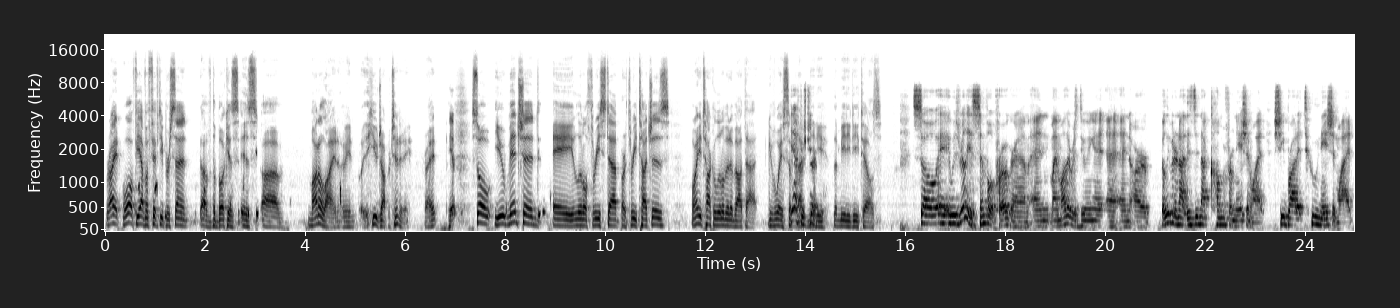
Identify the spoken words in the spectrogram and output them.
Right. Well, if you have a fifty percent of the book is is uh, monoline, I mean, a huge opportunity right? Yep. So you mentioned a little three step or three touches why don't you talk a little bit about that? Give away some yeah, of sure. meaty, the meaty details. So it was really a simple program, and my mother was doing it, and our believe it or not, this did not come from Nationwide. She brought it to Nationwide,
